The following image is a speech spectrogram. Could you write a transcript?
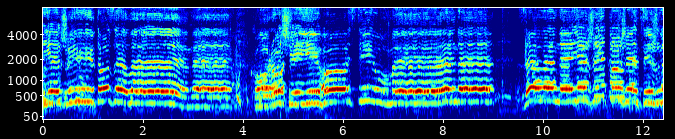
є жито зелене, хороші гості у мене, зелене є жито женці жнуть,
